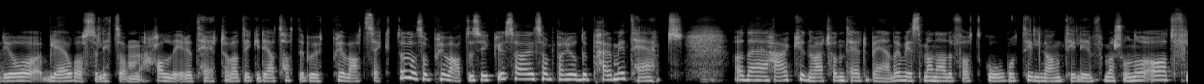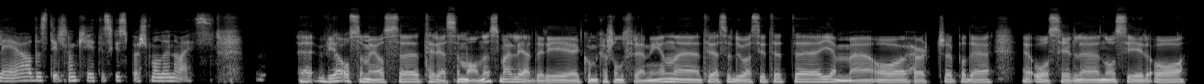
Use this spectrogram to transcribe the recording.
blir jeg jo også litt sånn halvirritert over at ikke de har tatt i bruk privat sektor. Altså Private sykehus har i sånn periode permittert. Og det her kunne vært håndtert bedre hvis man hadde fått god tilgang til informasjon, og at flere hadde stilt noen kritiske spørsmål underveis. Eh, vi har også med oss eh, Therese Manus, som er leder i Kommunikasjonsforeningen. Eh, Therese, du har sittet hjemme og hørt på det Åshild nå sier. og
